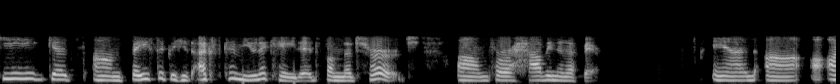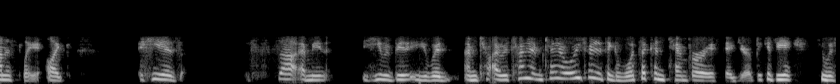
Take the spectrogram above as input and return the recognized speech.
he gets um, basically, he's excommunicated from the church um, for having an affair. And uh, honestly, like he is so, I mean, he would be, you would, I'm, I was trying to, I'm trying to, always trying to think of what's a contemporary figure because he, he was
